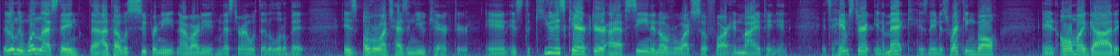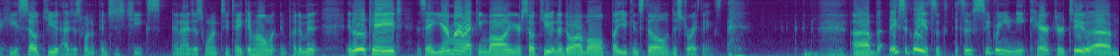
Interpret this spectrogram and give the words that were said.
there's only one last thing that I thought was super neat, and I've already messed around with it a little bit. Is Overwatch has a new character, and it's the cutest character I have seen in Overwatch so far, in my opinion. It's a hamster in a mech. His name is Wrecking Ball. And oh my god, he's so cute. I just want to pinch his cheeks and I just want to take him home and put him in, in a little cage and say, You're my wrecking ball. You're so cute and adorable, but you can still destroy things. uh, but basically, it's a, it's a super unique character, too. Um,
